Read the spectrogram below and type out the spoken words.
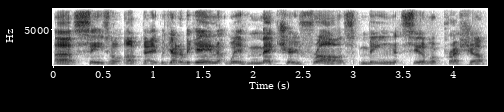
uh, seasonal update. We're going to begin with Meteo France mean sea level pressure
